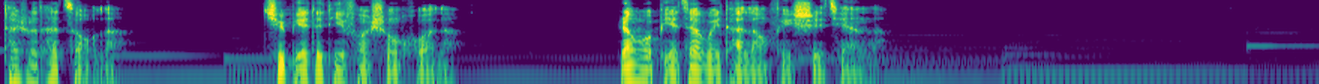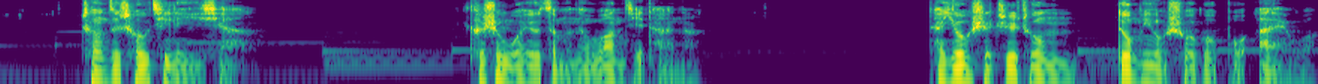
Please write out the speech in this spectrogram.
他说他走了，去别的地方生活了，让我别再为他浪费时间了。橙子抽泣了一下。可是我又怎么能忘记他呢？他由始至终都没有说过不爱我。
